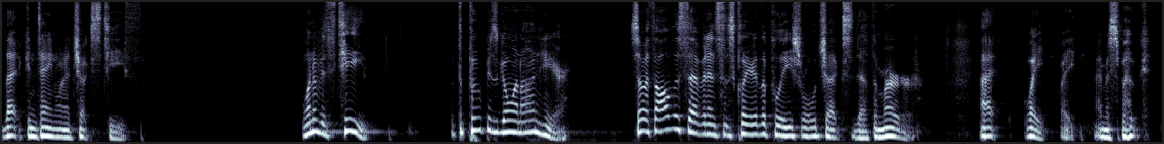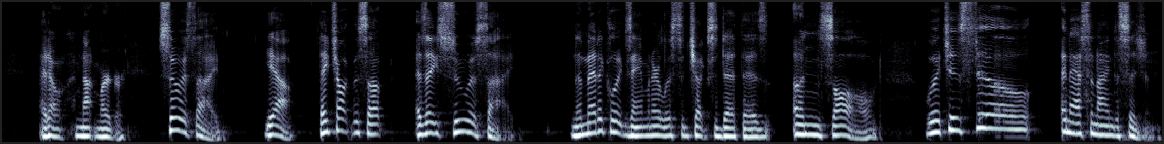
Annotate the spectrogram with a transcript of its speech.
that contained one of Chuck's teeth. One of his teeth. What the poop is going on here? So, with all this evidence, it's clear the police ruled Chuck's death a murder. I wait, wait, I misspoke. I don't, I'm not murder. Suicide. Yeah, they chalked this up as a suicide. The medical examiner listed Chuck's death as unsolved, which is still an asinine decision.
